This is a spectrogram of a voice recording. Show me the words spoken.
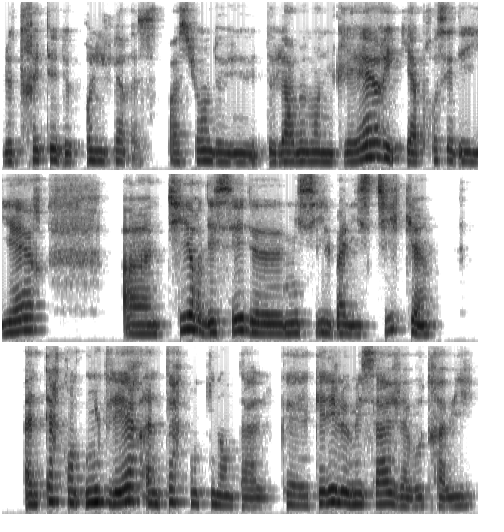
le, traité de prolifération de, de l'armement nucléaire et qui a procédé hier à un tir d'essai de missiles balistiques nucléaires intercontinental. quel est le message à votre avis?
